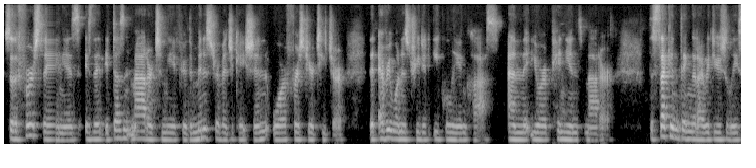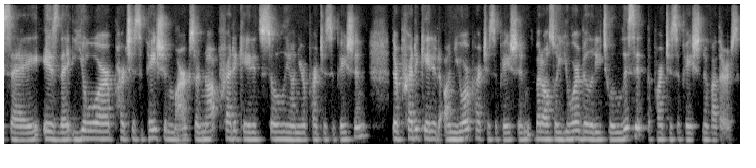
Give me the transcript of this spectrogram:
So the first thing is is that it doesn't matter to me if you're the minister of education or a first year teacher, that everyone is treated equally in class, and that your opinions matter. The second thing that I would usually say is that your participation marks are not predicated solely on your participation. They're predicated on your participation, but also your ability to elicit the participation of others.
